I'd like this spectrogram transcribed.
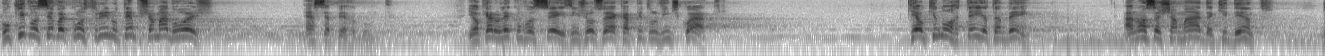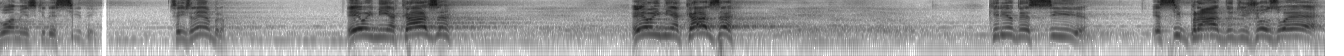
O que você vai construir no tempo chamado hoje? Essa é a pergunta. E eu quero ler com vocês em Josué capítulo 24, que é o que norteia também a nossa chamada aqui dentro do Homens que Decidem. Vocês lembram? Eu e minha casa, eu e minha casa, querido, esse, esse brado de Josué,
